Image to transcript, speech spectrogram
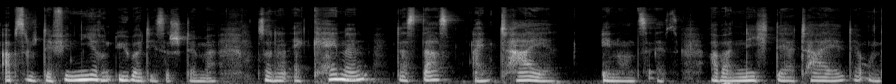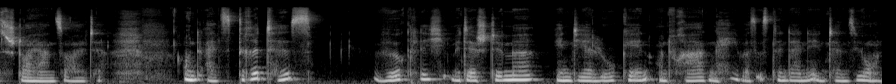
absolut definieren über diese Stimme, sondern erkennen, dass das ein Teil in uns ist, aber nicht der Teil, der uns steuern sollte. Und als drittes wirklich mit der Stimme in Dialog gehen und fragen, hey, was ist denn deine Intention?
